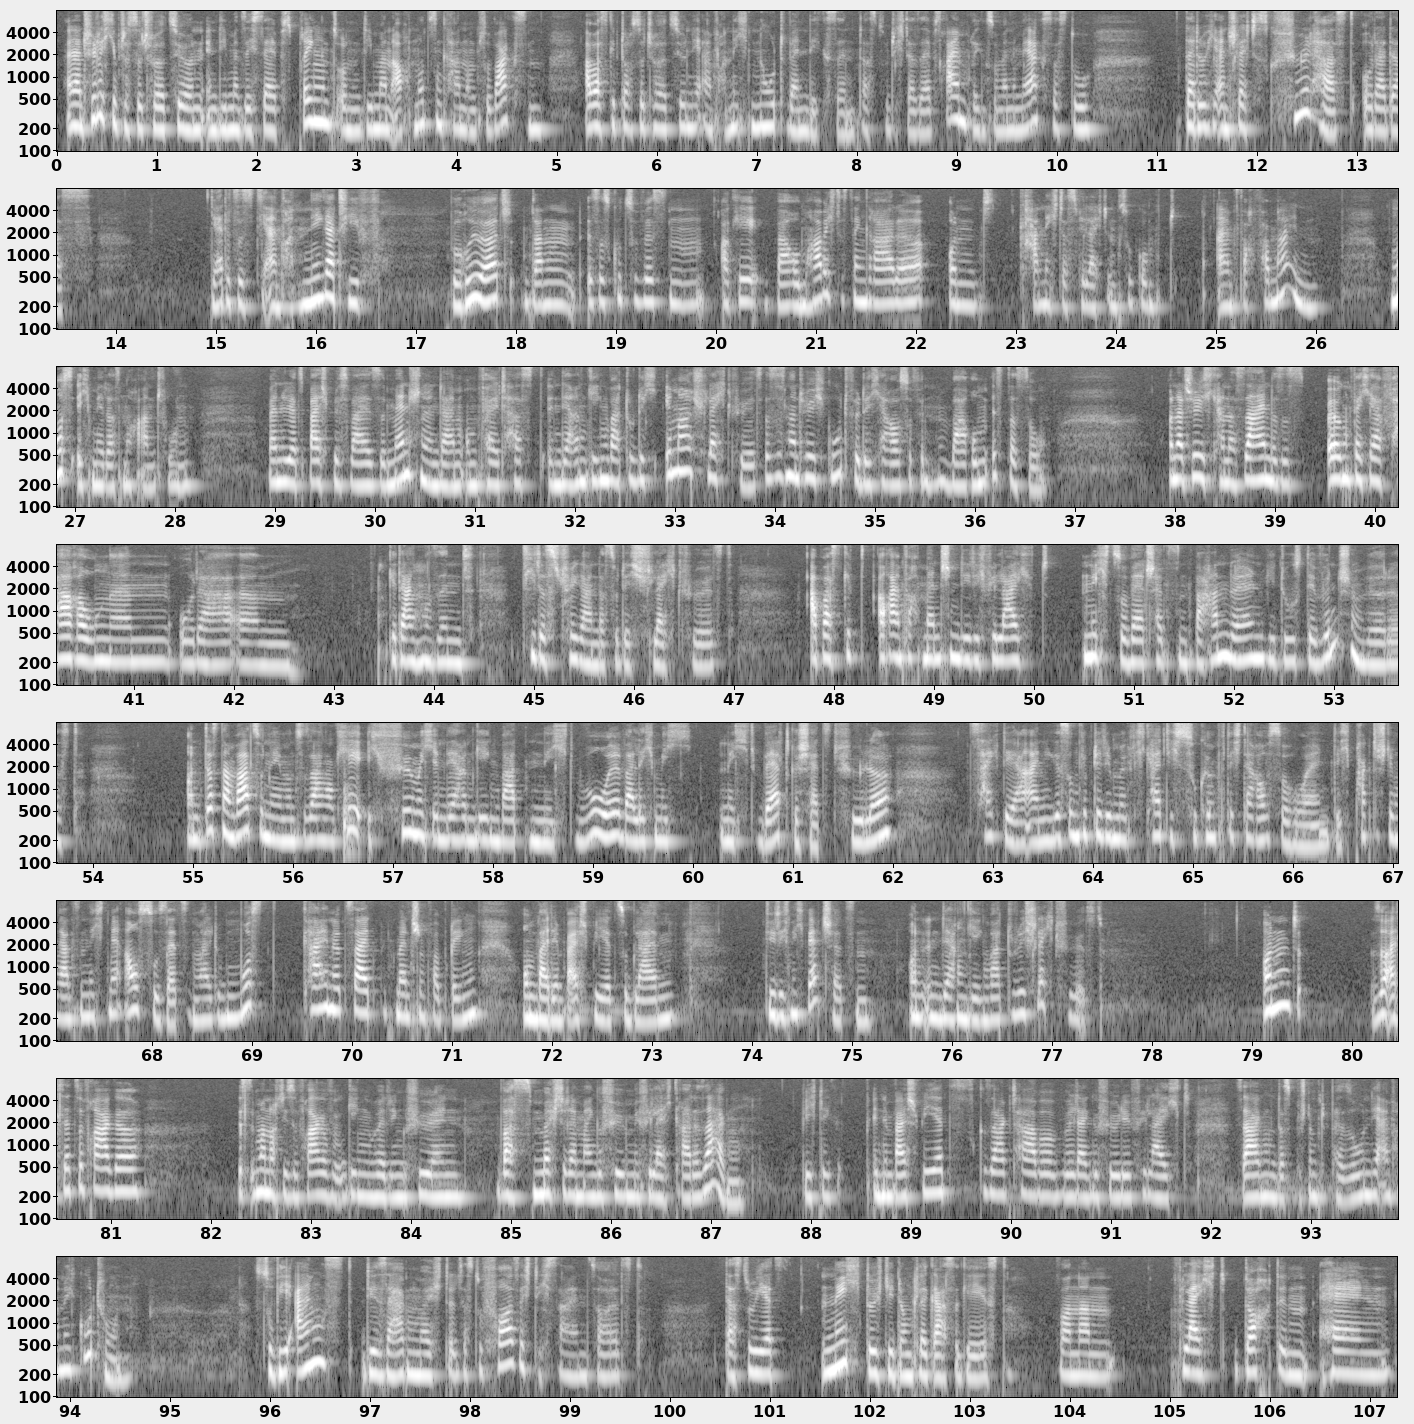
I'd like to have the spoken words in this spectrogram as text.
weil natürlich gibt es Situationen, in die man sich selbst bringt und die man auch nutzen kann, um zu wachsen. Aber es gibt auch Situationen, die einfach nicht notwendig sind, dass du dich da selbst reinbringst. Und wenn du merkst, dass du dadurch ein schlechtes Gefühl hast oder dass, ja, dass es dir einfach negativ berührt, dann ist es gut zu wissen, okay, warum habe ich das denn gerade und kann ich das vielleicht in Zukunft einfach vermeiden? Muss ich mir das noch antun? Wenn du jetzt beispielsweise Menschen in deinem Umfeld hast, in deren Gegenwart du dich immer schlecht fühlst, ist es natürlich gut für dich herauszufinden, warum ist das so? Und natürlich kann es sein, dass es irgendwelche Erfahrungen oder ähm, Gedanken sind, die das triggern, dass du dich schlecht fühlst. Aber es gibt auch einfach Menschen, die dich vielleicht nicht so wertschätzend behandeln, wie du es dir wünschen würdest. Und das dann wahrzunehmen und zu sagen, okay, ich fühle mich in deren Gegenwart nicht wohl, weil ich mich nicht wertgeschätzt fühle, zeigt dir ja einiges und gibt dir die Möglichkeit, dich zukünftig da rauszuholen, dich praktisch dem Ganzen nicht mehr auszusetzen, weil du musst keine Zeit mit Menschen verbringen, um bei dem Beispiel jetzt zu bleiben, die dich nicht wertschätzen und in deren Gegenwart du dich schlecht fühlst. Und so als letzte Frage ist immer noch diese Frage gegenüber den Gefühlen, was möchte denn mein Gefühl mir vielleicht gerade sagen? Wie ich dir in dem Beispiel jetzt gesagt habe, will dein Gefühl dir vielleicht sagen, dass bestimmte Personen dir einfach nicht gut tun. So wie Angst dir sagen möchte, dass du vorsichtig sein sollst, dass du jetzt nicht durch die dunkle Gasse gehst, sondern vielleicht doch den hellen,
